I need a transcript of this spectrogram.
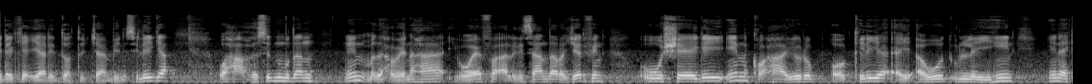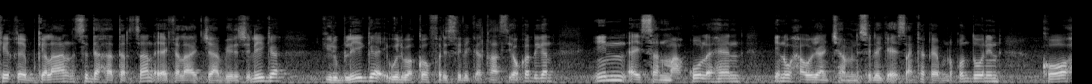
inay ka ciyaari doonto champions leaga waxaa xusid mudan in madaxweynaha uefa alexander jervin uu sheegay in kooxaha yurub oo keliya ay awood u leeyihiin inay ka qayb galaan saddexda tartan ee kala champions leaga yurub liga weliba conference leaga taasi oo ka dhigan in aysan macquul ahayn in waxa weyaan champions league aysan ka qayb noqon doonin koox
